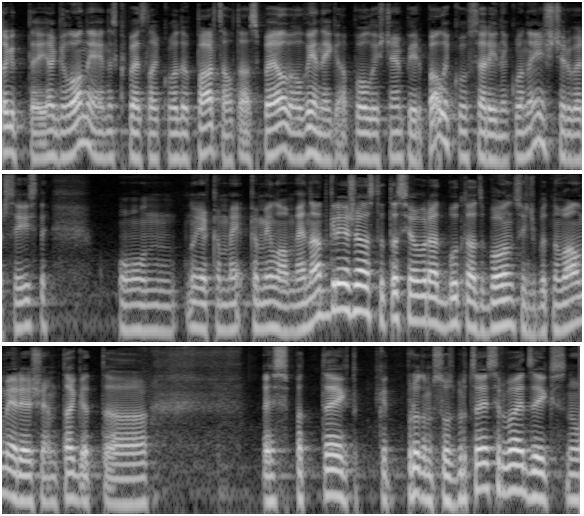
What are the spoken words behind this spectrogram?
Tagad Jagelonijai, neskapēc, lai ko pārceltā spēle, vēl vienīgā polijas čempiona ir palikusi, arī neko neizšķir vairs īsti. Un, nu, ja Kamilo Mēnā atgriežas, tad tas jau varētu būt tāds bonusiņš, bet nu, Valmieriešiem tagad. Uh, Es pat teiktu, ka, protams, uzbrucējs ir vajadzīgs. Nu,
